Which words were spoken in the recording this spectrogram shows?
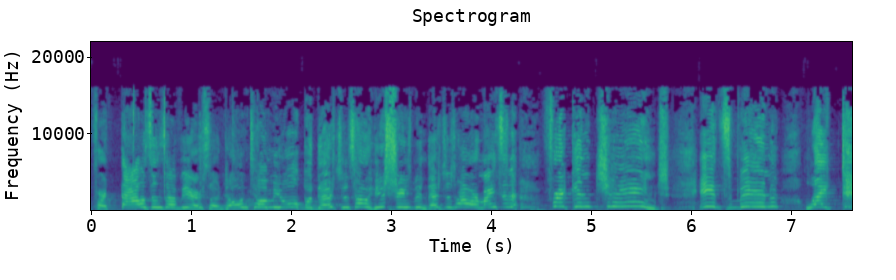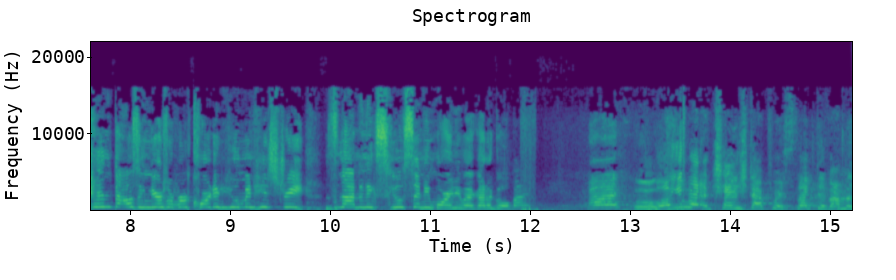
for thousands of years. So don't tell me, oh, but that's just how history's been. That's just how our minds mindset freaking change. It's been like 10,000 years of recorded human history. It's not an excuse anymore. Anyway, I gotta go. Bye. Bye. Well, Boy, you so- better change that perspective. I'm a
